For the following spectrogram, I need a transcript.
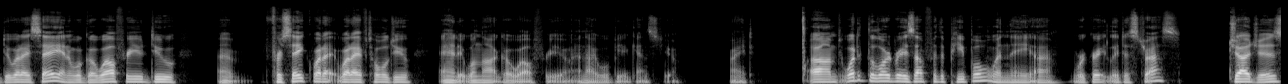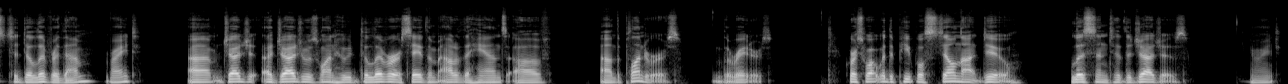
Do what I say, and it will go well for you. Do um, forsake what I, what I've told you, and it will not go well for you, and I will be against you. Right? Um, what did the Lord raise up for the people when they uh, were greatly distressed? Judges to deliver them. Right? Um, judge a judge was one who would deliver or save them out of the hands of uh, the plunderers, the raiders. Of course, what would the people still not do? Listen to the judges. Right?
